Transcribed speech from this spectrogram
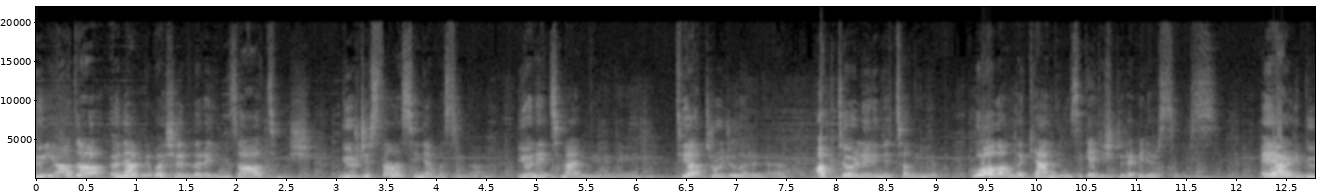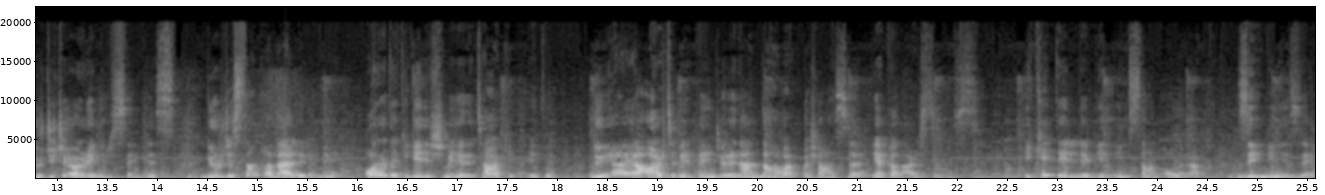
Dünyada önemli başarılara imza atmış Gürcistan sinemasını, yönetmenlerini, tiyatrocularını, aktörlerini tanıyıp bu alanda kendinizi geliştirebilirsiniz. Eğer Gürcüce öğrenirseniz Gürcistan haberlerini, oradaki gelişmeleri takip edip dünyaya artı bir pencereden daha bakma şansı yakalarsınız. İki dilli bir insan olarak zihninizi,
